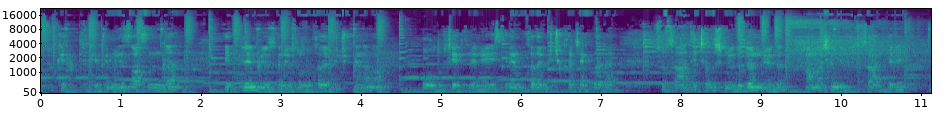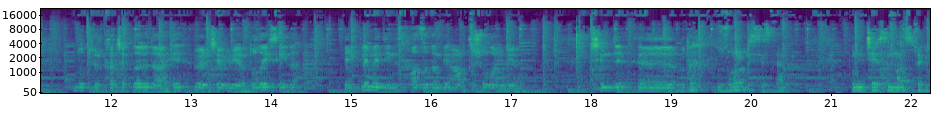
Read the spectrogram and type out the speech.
Su tüket- tüketiminiz aslında etkilenmiyor sanıyorsunuz bu kadar küçükten ama oldukça etkileniyor. Eskiden bu kadar küçük kaçaklara su saati çalışmıyordu, dönmüyordu. Ama şimdi su saatleri bu tür kaçakları dahi ölçebiliyor. Dolayısıyla beklemediğiniz fazladan bir artış olabiliyor. Şimdi e, bu da zor bir sistem. Bunun içerisini nasıl söküp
